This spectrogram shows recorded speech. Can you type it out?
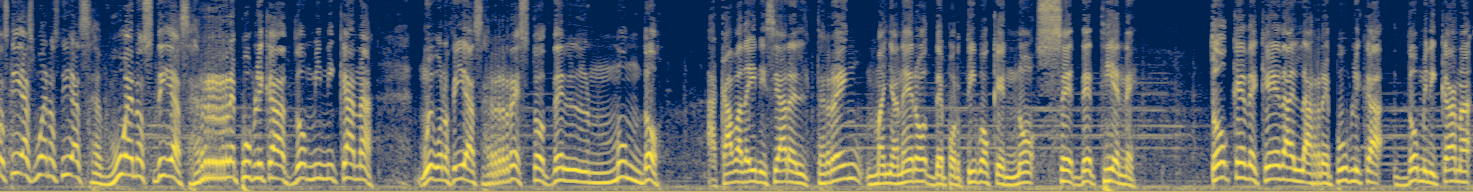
Buenos buenos días, buenos días, República Dominicana. Muy buenos días, resto del mundo. Acaba de iniciar el tren mañanero deportivo que no se detiene. Toque de queda en la República Dominicana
